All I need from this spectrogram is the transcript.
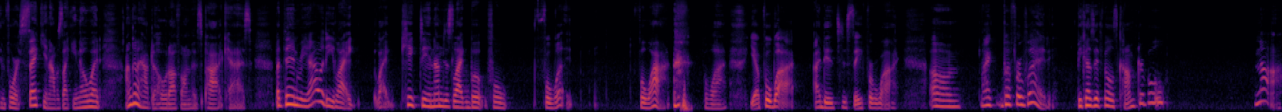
And for a second, I was like, you know what? I'm gonna have to hold off on this podcast. But then reality, like, like kicked in. I'm just like, but for, for what? For why? for why? Yeah, for why? I did just say for why. Um, like, but for what? Because it feels comfortable? Nah.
